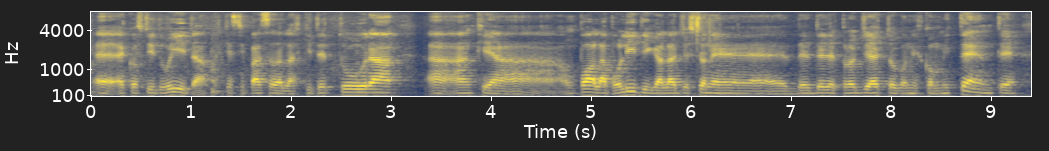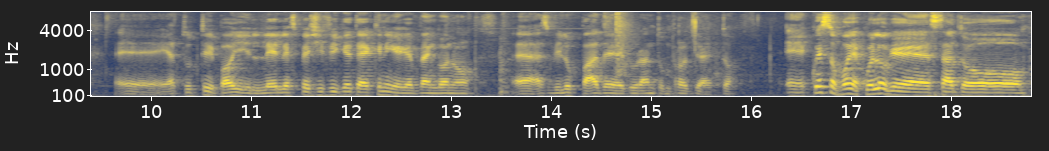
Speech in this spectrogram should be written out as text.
è costituita, perché si passa dall'architettura anche a, un po' alla politica, alla gestione de, de, del progetto con il committente e a tutte poi le, le specifiche tecniche che vengono eh, sviluppate durante un progetto. E questo poi è quello che è stato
